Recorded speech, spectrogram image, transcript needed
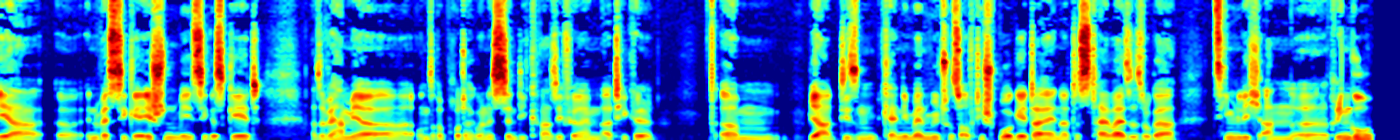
eher äh, Investigation-mäßiges geht. Also wir haben hier äh, unsere Protagonistin, die quasi für einen Artikel ähm, ja, diesem Candyman-Mythos auf die Spur geht. Da erinnert es teilweise sogar ziemlich an äh, Ringu,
